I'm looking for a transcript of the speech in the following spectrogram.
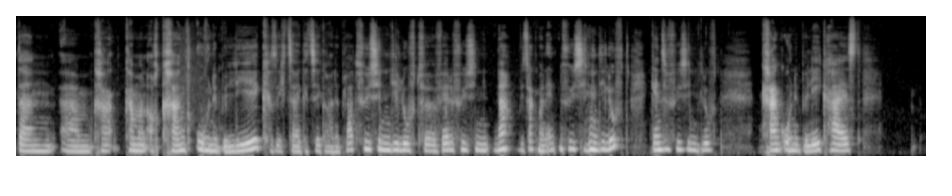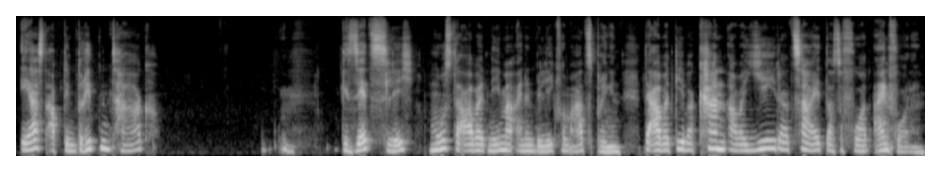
dann ähm, kann man auch krank ohne Beleg, also ich zeige jetzt hier gerade Plattfüßchen in die Luft, Pferdefüßchen, na, wie sagt man, Entenfüßchen in die Luft, Gänsefüßchen in die Luft. Krank ohne Beleg heißt, erst ab dem dritten Tag gesetzlich muss der Arbeitnehmer einen Beleg vom Arzt bringen. Der Arbeitgeber kann aber jederzeit das sofort einfordern.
